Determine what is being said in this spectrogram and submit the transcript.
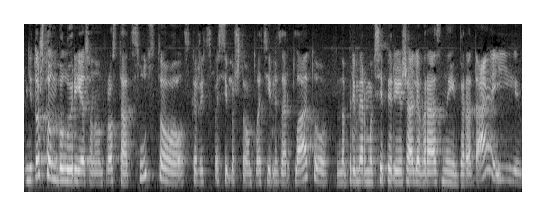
не то, что он был урезан, он просто отсутствовал. Скажите спасибо, что вам платили зарплату. Например, мы все переезжали в разные города, и,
